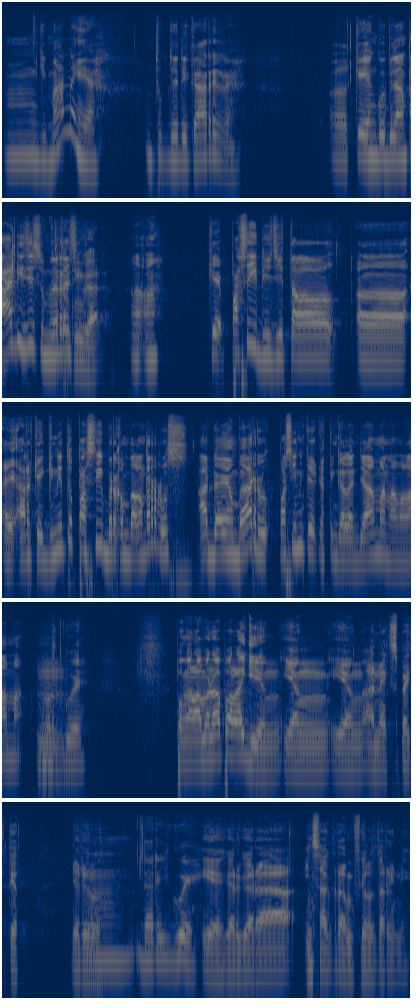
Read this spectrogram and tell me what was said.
hmm, gimana ya untuk jadi karir ya? Eh, kayak yang gue bilang tadi sih sebenarnya sih. enggak. Heeh. Kayak pasti digital eh, AR kayak gini tuh pasti berkembang terus. Ada yang baru. Pasti ini kayak ketinggalan zaman lama-lama menurut Hmm. gue. Pengalaman apa lagi yang yang yang unexpected dari lu? Hmm, dari gue. Iya, gara-gara Instagram filter ini.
